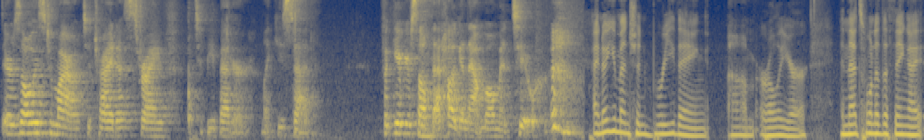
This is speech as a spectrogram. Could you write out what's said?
there's always tomorrow to try to strive to be better, like you said. But give yourself that hug in that moment too. I know you mentioned breathing um, earlier, and that's one of the thing I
